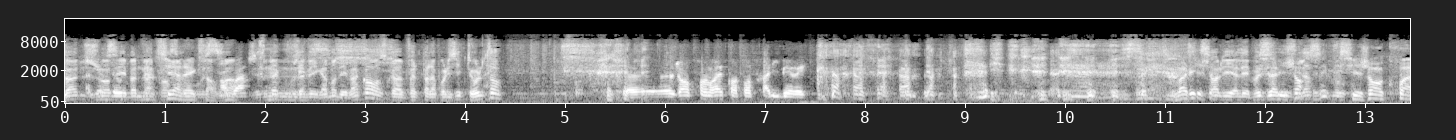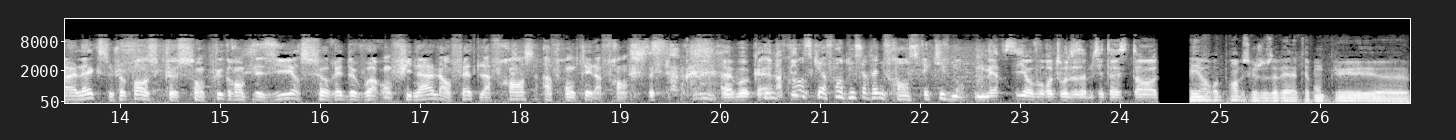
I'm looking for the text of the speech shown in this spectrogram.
Bonne À journée, bonnes Merci, vacances. à Alex. J'espère que vous avez également des vacances. Vous faites pas la politique tout le temps. Euh, J'en prendrai quand on sera libéré. Moi, si, Jean-Louis, allez, vas-y, si Jean, lancez-vous. si Jean croit à Alex, je pense que son plus grand plaisir serait de voir en finale, en fait, la France affronter la France. Ça. Un mot Une rapide. France qui affronte une certaine France, effectivement. Merci, on vous retrouve dans un petit instant. Et on reprend parce que je vous avais interrompu euh,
